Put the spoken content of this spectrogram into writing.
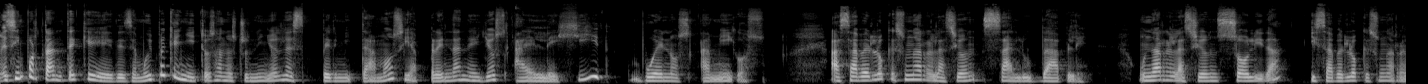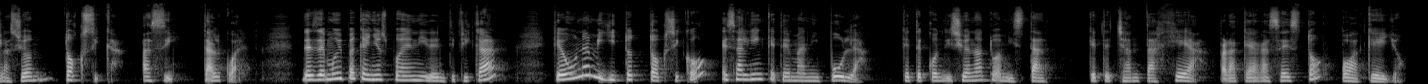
es importante que desde muy pequeñitos a nuestros niños les permitamos y aprendan ellos a elegir buenos amigos, a saber lo que es una relación saludable, una relación sólida y saber lo que es una relación tóxica, así, tal cual. Desde muy pequeños pueden identificar que un amiguito tóxico es alguien que te manipula, que te condiciona tu amistad, que te chantajea para que hagas esto o aquello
